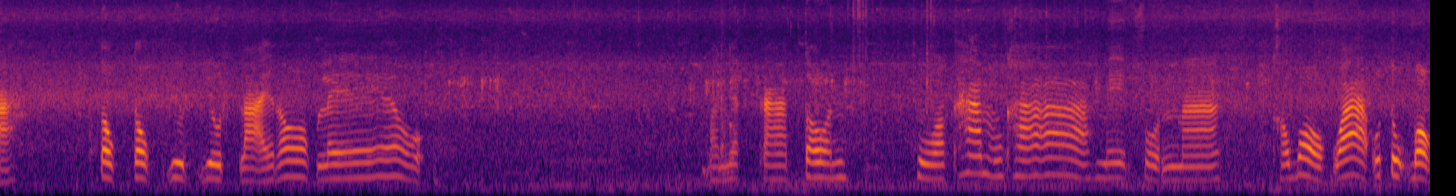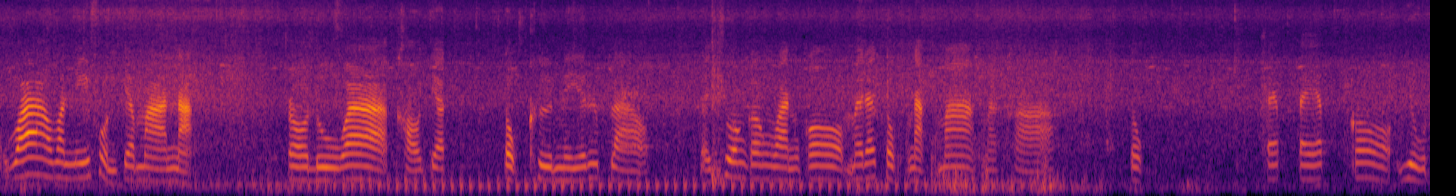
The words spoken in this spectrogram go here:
ะ ตกตกหยุดหยุดหลายรอบแล้วบรรยากาศตอน หัวค่ำค่ะ เมฆฝนมา เขาบอกว่าอุตุบอกว่าวันนี้ฝนจะมาหนัก รอดูว่าเขาจะตกคืนนี้หรือเปล่า แต่ช่วงกลางวันก็ไม่ได้ตกหนักมากนะคะ ตกแป๊บแป๊บๆก็หยุด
